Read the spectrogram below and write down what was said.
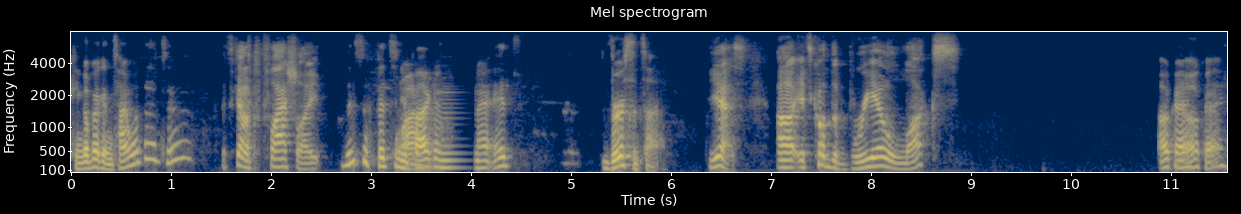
Can you go back in time with it too? it's got a flashlight. This fits in your Wow. pocket. It's versatile. Yes, uh, it's called the Brio Lux. Okay. Okay.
